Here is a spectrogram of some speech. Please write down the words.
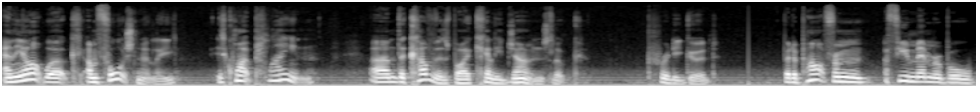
And the artwork, unfortunately, is quite plain. Um, the covers by Kelly Jones look pretty good, but apart from a few memorable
